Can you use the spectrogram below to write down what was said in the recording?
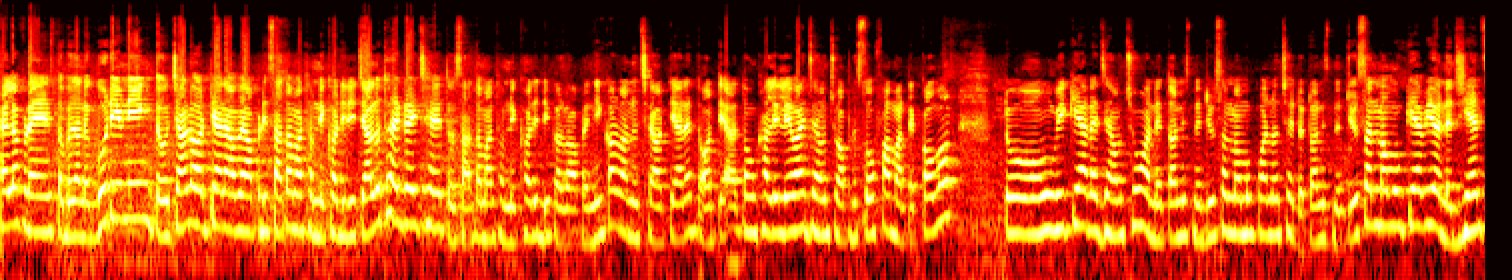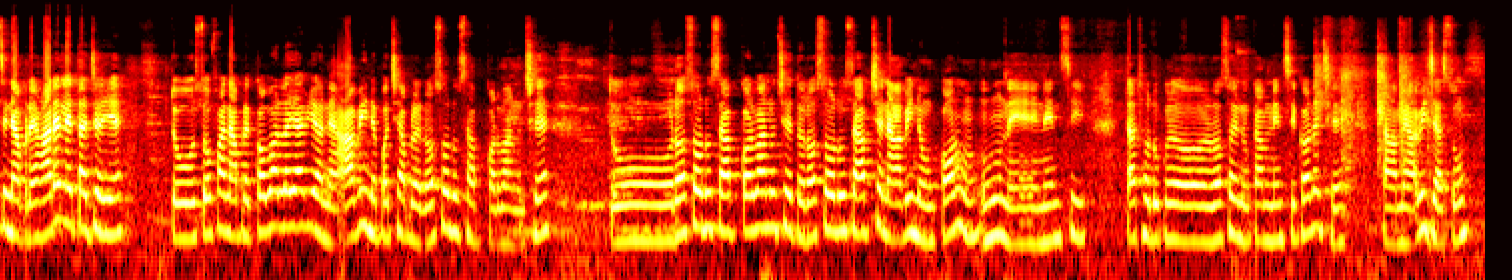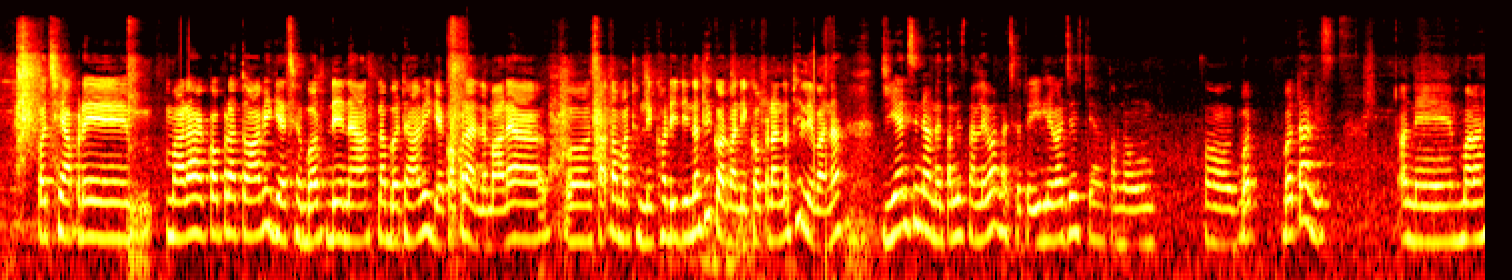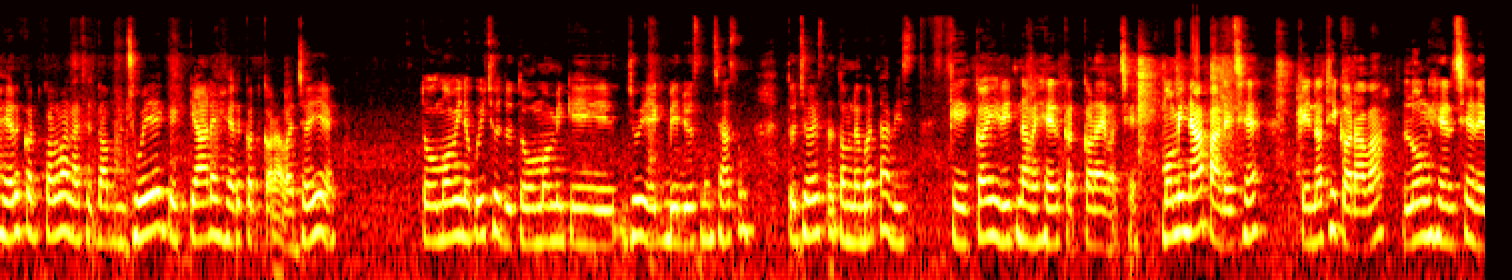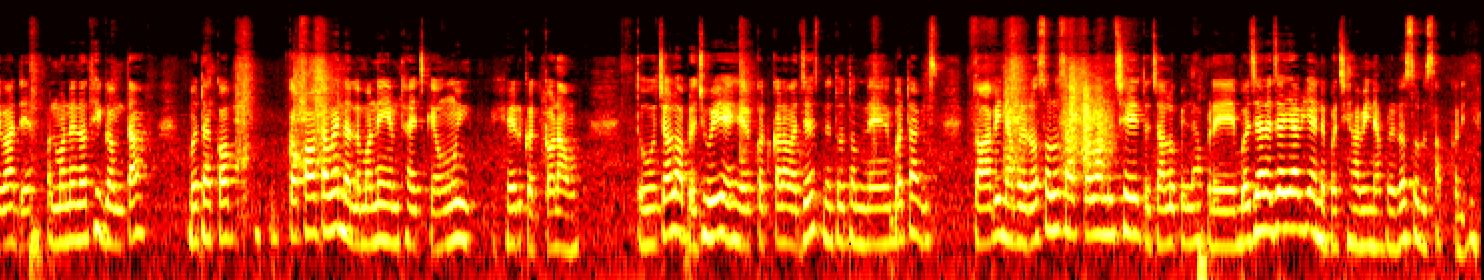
Hello friends તો બધાને good evening તો ચાલો, અત્યારે હવે આપણી સાતમ આઠમની ખરીદી ચાલુ થઈ ગઈ છે. તો સાતમ આઠમની ખરીદી કરવા આપણે નીકળવાનું છે અત્યારે. તો અત્યારે તો હું ખાલી લેવા જાઉં છું આપણે સોફા માટે કવર તો હું વિક્યારે જાઉં છું અને તનિષને ટ્યુશનમાં મૂકવાનો છે. તો તનિષને ટ્યુશનમાં મૂકી આવીએ અને જીએનસીને આપણે હારે લેતા જઈએ, તો સોફાને આપણે કવર લઈ આવીએ અને આવીને પછી આપણે રસોડું સાફ કરવાનું છે. તો રસોડું સાફ કરવાનું છે. તો રસોડું સાફ છે ને આવીને હું કરું હું ને નેન્સી ત્યાં થોડુંક રસોઈનું કામ નેન્સી કરે છે. તો અમે આવી જશું. પછી આપણે મારા કપડાં તો આવી ગયા છે બર્થડેના આટલા બધા આવી ગયા કપડાં, એટલે મારા સાતમ આઠમની ખરીદી નથી કરવાની, કપડાં નથી લેવાના. જીએનસીના અને તનિષના લેવાના છે, તો એ લેવા જઈશ ત્યારે તમને હું બતાવીશ. અને મારા હેર કટ કરવાના છે, તો આપણે જોઈએ કે ક્યારે હેર કટ કરાવવા જઈએ. તો મમ્મીને પૂછ્યું હતું, તો મમ્મી કે જોઈએ, એક બે દિવસમાં જાશું. તો જોઈશ તો તમને બતાવીશ. કે કઈ રીતના મેં હેર કટ કરાવ્યા છે. મમ્મી ના પાડે છે કે નથી કરાવવા લોંગ હેર છે રહેવા દે, પણ મને નથી ગમતા. બધા કપ, કપાવતા હોય ને એટલે મને એમ થાય છે કે હું હેર કટ કરાવું. તો ચાલો આપણે જોઈએ હેર કટ કરાવવા જઈશ ને તો તમને બતાવીશ. તો આવીને આપણે રસોડું સાફ કરવાનું છે, તો ચાલો પહેલાં આપણે બજારે જઈ આવીએ અને પછી આવીને આપણે રસોડું સાફ કરીએ.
